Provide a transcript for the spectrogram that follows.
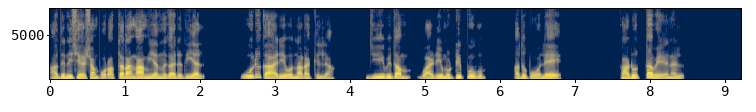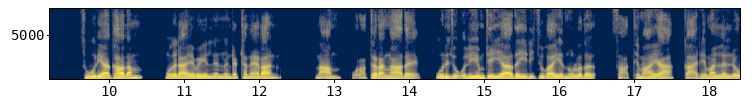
അതിനുശേഷം പുറത്തിറങ്ങാം എന്ന് കരുതിയാൽ ഒരു കാര്യവും നടക്കില്ല. ജീവിതം വഴിമുട്ടിപ്പോകും. അതുപോലെ കടുത്ത വേനൽ സൂര്യാഘാതം മുതലായവയിൽ നിന്നും രക്ഷ നേടാൻ നാം പുറത്തിറങ്ങാതെ ഒരു ജോലിയും ചെയ്യാതെ ഇരിക്കുക എന്നുള്ളത് സാധ്യമായ കാര്യമല്ലല്ലോ.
